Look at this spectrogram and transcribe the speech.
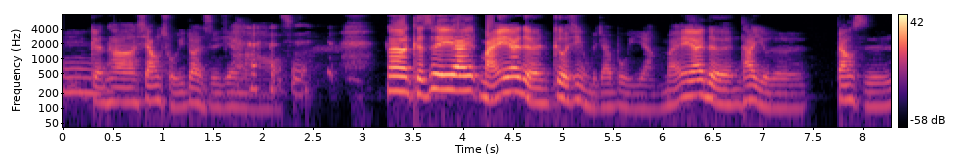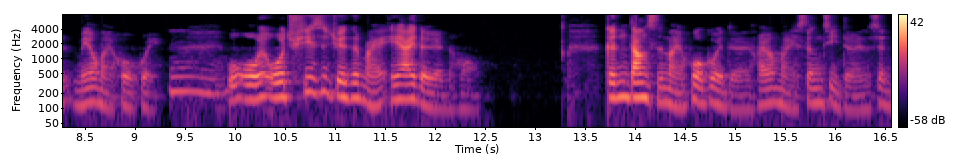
跟他相处一段时间嘛。是，那可是 AI 买 AI 的人个性比较不一样，买 AI 的人他有的。当时没有买货柜，嗯，我我我其实觉得买 AI 的人哦，跟当时买货柜的人，还有买生技的人是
